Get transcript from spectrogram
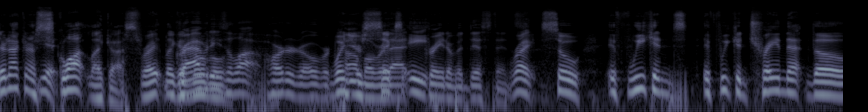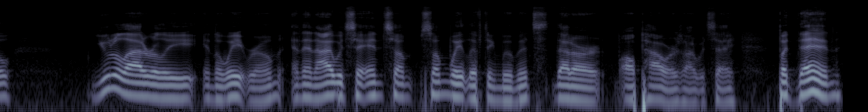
they're not going to Yeah. squat like us, right? Like a Gravity's normal- a lot harder to overcome When you're over that 6'8". great of a distance. right. So if we can if we could train that though unilaterally in the weight room, and then I would say and some some weightlifting movements that are all powers, I would say, but then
